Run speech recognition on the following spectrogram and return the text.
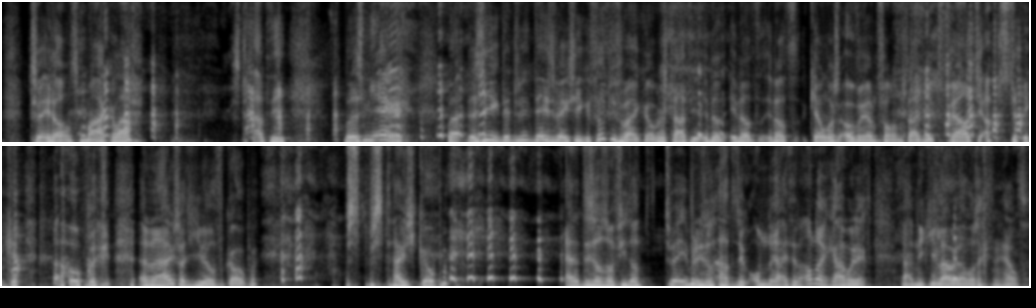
tweedehands makelaar. staat hij... Maar dat is niet erg. Maar dan zie ik, dit, deze week zie ik een filmpje voorbij komen. Dan staat hij in dat, in dat, in dat kelnersoverhemd van hem... staat hij het verhaaltje af te steken over een huis wat je wil verkopen. Pst, pst, huisje kopen. En het is alsof hij dan twee minuten later zich omdraait en een andere kamer zegt... Ja, Niki Lauda was echt een held.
